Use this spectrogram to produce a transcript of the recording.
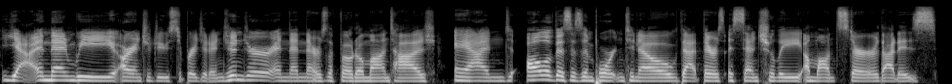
Yeah, and then we are introduced to Bridget and Ginger, and then there's the photo montage. And all of this is important to know that there's essentially a monster that is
